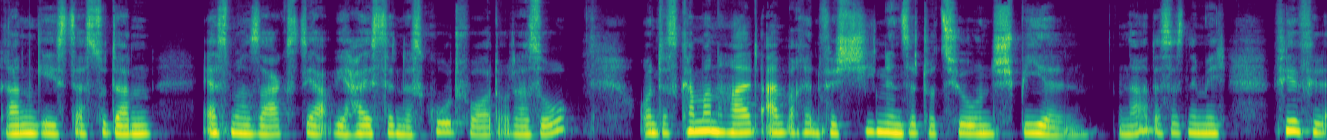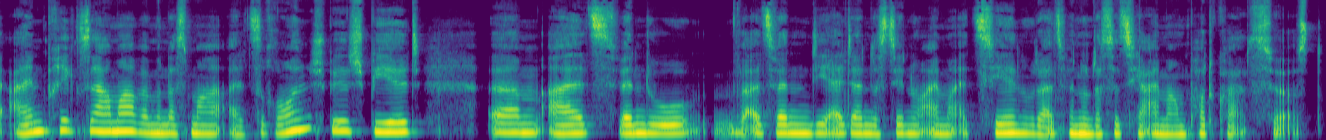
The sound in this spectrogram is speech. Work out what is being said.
rangehst, dass du dann erstmal sagst, ja, wie heißt denn das Codewort oder so. Und das kann man halt einfach in verschiedenen Situationen spielen. Ne? Das ist nämlich viel, viel einprägsamer, wenn man das mal als Rollenspiel spielt, ähm, als wenn du, als wenn die Eltern das dir nur einmal erzählen oder als wenn du das jetzt hier einmal im Podcast hörst.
